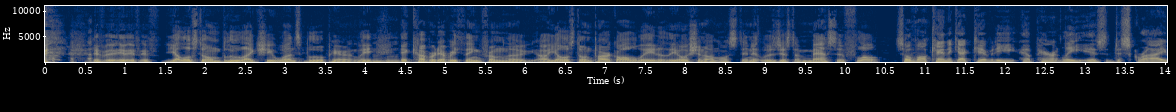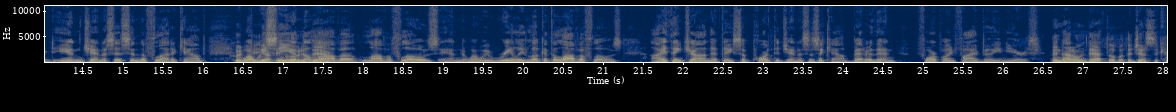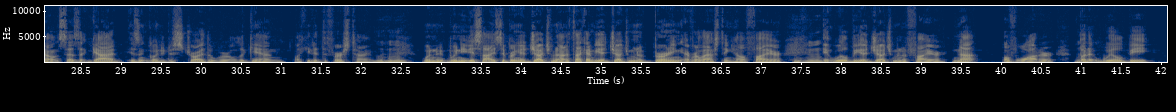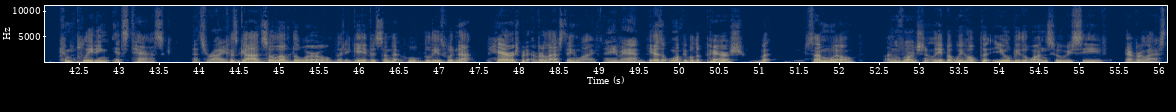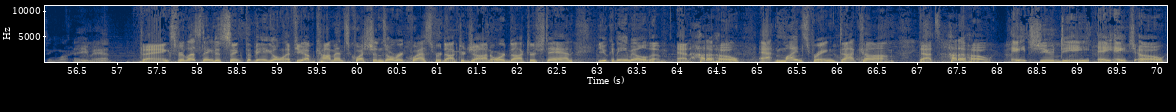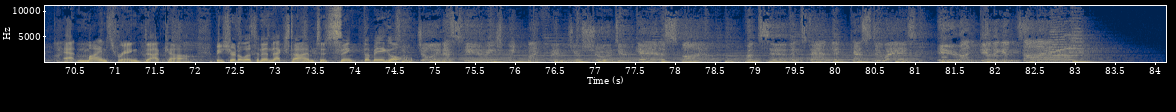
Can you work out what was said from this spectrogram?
if, if if Yellowstone blew like she once blew, apparently Mhm. it covered everything from the uh, Yellowstone Park all the way to the ocean almost, and it was just a massive flow. So volcanic activity apparently is described in Genesis in the flood account. Could what be, we yep, see in the there. lava lava flows, and when we really look at the lava flows, I think John that they support the Genesis account better than 4.5 billion years. And not only that, though, but the Genesis account says that God isn't going to destroy the world again like He did the first time. Mm-hmm. When when He decides to bring a judgment on, it, it's not going to be a judgment of burning everlasting hellfire. Mm-hmm. It will be a judgment of fire, not of water, but it will be completing its task. That's right. Because God so loved the world that He gave His Son that who believes would not perish but everlasting life. Amen. He doesn't want people to perish, but some will. Mm-hmm. unfortunately, but we hope that you'll be the ones who receive everlasting life. Amen. Thanks for listening to Sink the Beagle. If you have comments, questions, or requests for Dr. John or Dr. Stan, you can email them at hudaho at mindspring.com. That's hudaho, H-U-D-A-H-O, at mindspring.com. Be sure to listen in next time to Sink the Beagle. Join us here each week, my friends. You're sure to get a smile from seven stranded castaways here on Gilligan's Isle.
